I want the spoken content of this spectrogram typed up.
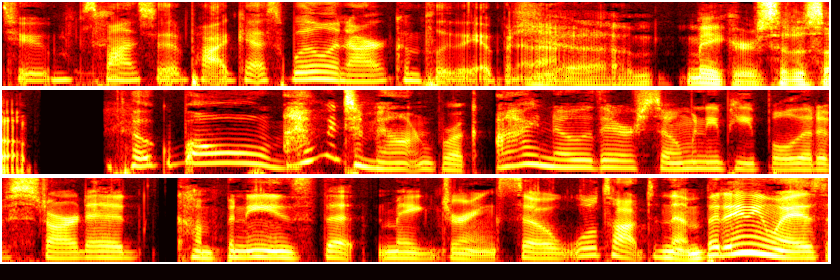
to sponsor the podcast, Will and I are completely open to that. Yeah, makers, hit us up. Poke bone. I went to Mountain Brook. I know there are so many people that have started companies that make drinks. So we'll talk to them. But, anyways,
